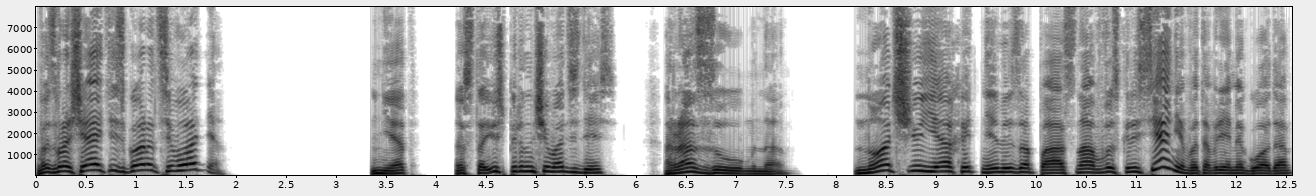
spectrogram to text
«Возвращаетесь в город сегодня?» «Нет, остаюсь переночевать здесь». «Разумно. Ночью ехать небезопасно, а в воскресенье в это время года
